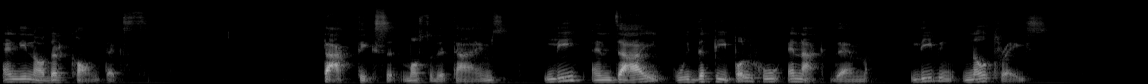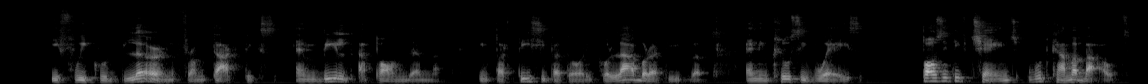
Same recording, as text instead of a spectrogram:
and in other contexts. Tactics, most of the times, live and die with the people who enact them, leaving no trace. If we could learn from tactics and build upon them in participatory, collaborative, and inclusive ways, positive change would come about.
